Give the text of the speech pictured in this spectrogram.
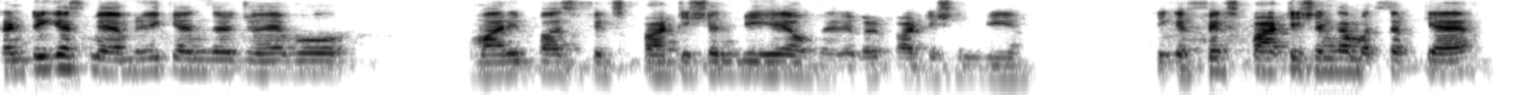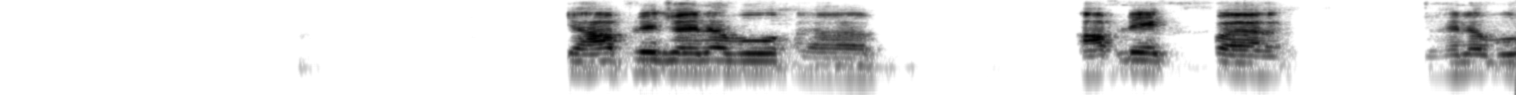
कंटिन्यूस मेमोरी के अंदर जो है वो हमारे पास फिक्स पार्टीशन भी है और वेरिएबल पार्टीशन भी है। ठीक है फिक्स पार्टीशन का मतलब क्या है? कि आपने जो है ना वो आपने एक जो है ना वो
